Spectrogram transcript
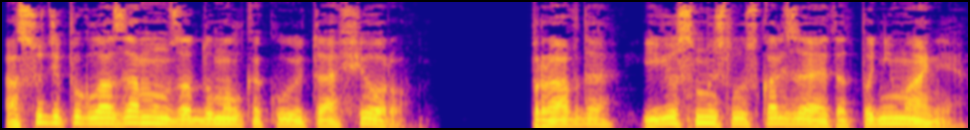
А судя по глазам, он задумал какую-то аферу. Правда, ее смысл ускользает от понимания.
